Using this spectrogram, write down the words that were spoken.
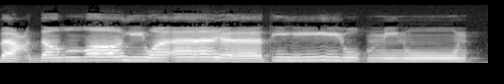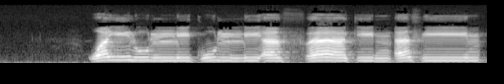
بعد الله وآياته يؤمنون؟ ويل لكل أفاك أثيم.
